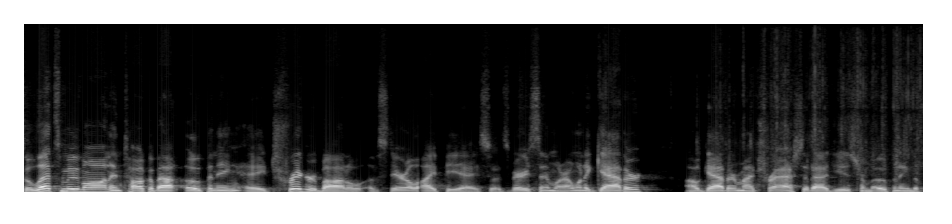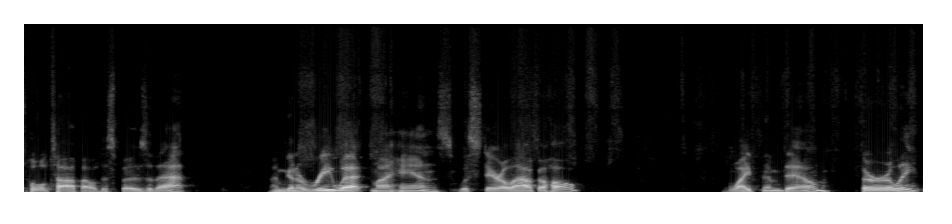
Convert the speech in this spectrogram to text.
So let's move on and talk about opening a trigger bottle of sterile IPA. So it's very similar. I want to gather, I'll gather my trash that I'd used from opening the pull top. I'll dispose of that. I'm going to re-wet my hands with sterile alcohol. Wipe them down thoroughly.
